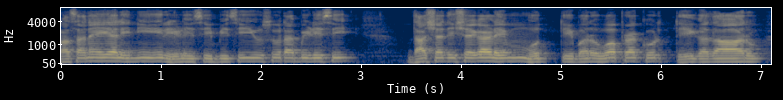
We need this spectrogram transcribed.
ರಸನೆಯಲ್ಲಿ ನೀರಿಳಿಸಿ, ಬಿಸಿಯುಸುರ ಬಿಡಿಸಿ ದಶ ದಿಶೆಗಳೆಂಬುತ್ತಿ ಬರುವ ಪ್ರಕೃತಿ ಗದಾರು,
